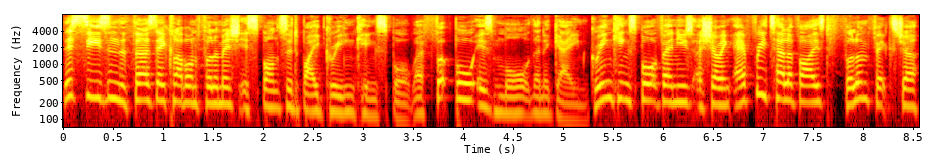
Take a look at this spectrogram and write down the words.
This season, the Thursday Club on Fulhamish is sponsored by Greene King Sport, where football is more than a game. Greene King Sport venues are showing every televised Fulham fixture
